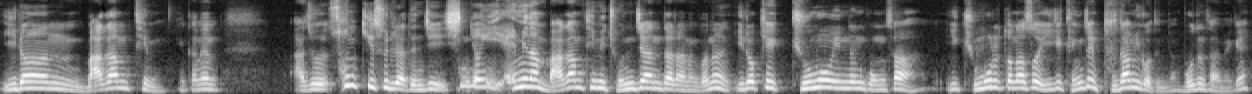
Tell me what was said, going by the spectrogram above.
이런 마감팀, 그러니까는 아주 손기술이라든지 신경이 예민한 마감팀이 존재한다라는 거는 이렇게 규모 있는 공사, 이 규모를 떠나서 이게 굉장히 부담이거든요. 모든 사람에게.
